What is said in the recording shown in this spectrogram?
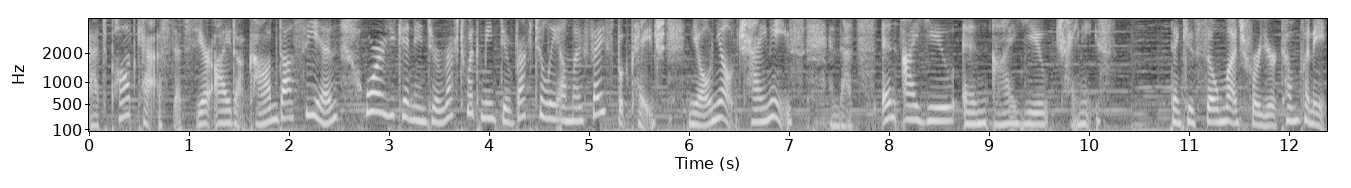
at podcast at cri.com.cn or you can interact with me directly on my Facebook page, Niu Niu Chinese, and that's N I U N I U Chinese. Thank you so much for your company,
